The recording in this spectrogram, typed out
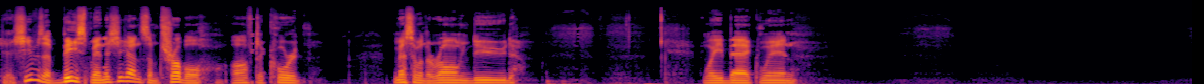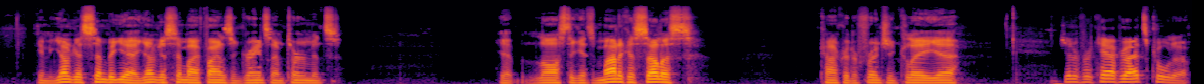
Okay, she was a beast, man. She got in some trouble off the court, messing with the wrong dude way back when. In the youngest semi, yeah, youngest semifinals and Grand Slam tournaments. Yep, lost against Monica Seles. Conquered the French and Clay, yeah. Jennifer Caprio, that's cool though.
